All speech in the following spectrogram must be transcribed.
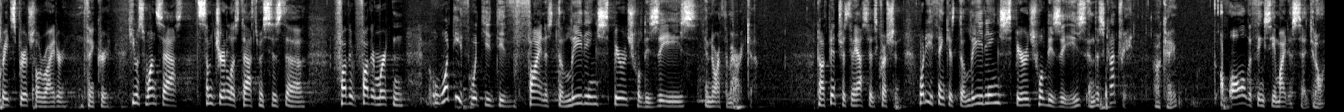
great spiritual writer and thinker, he was once asked, some journalist asked him, says, uh, Father, Father Merton, what do you, would you define as the leading spiritual disease in North America? Now, it's interesting to ask this question. What do you think is the leading spiritual disease in this country? Okay. of all the things he might have said, you know,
